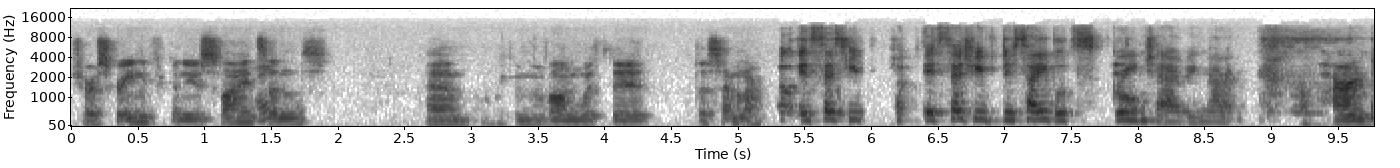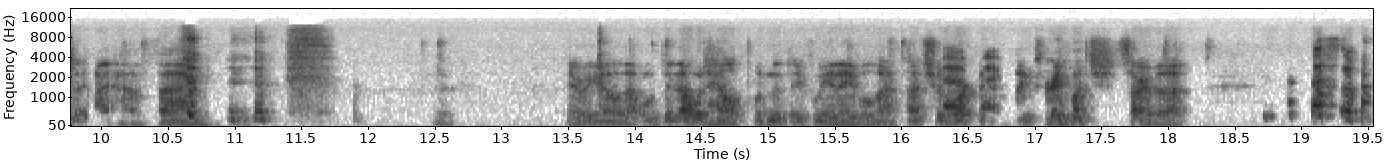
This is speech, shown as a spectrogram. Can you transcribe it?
share a screen if you're going to use slides okay. and um, we can move on with the, the seminar. Oh, it says you it says you've disabled screen oh, sharing, Marek. Apparently, I have. Um, there we go. That would be, that would help, wouldn't it, if we enable that? That should Perfect. work. Now. Thanks very much. Sorry about that. That's all right.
